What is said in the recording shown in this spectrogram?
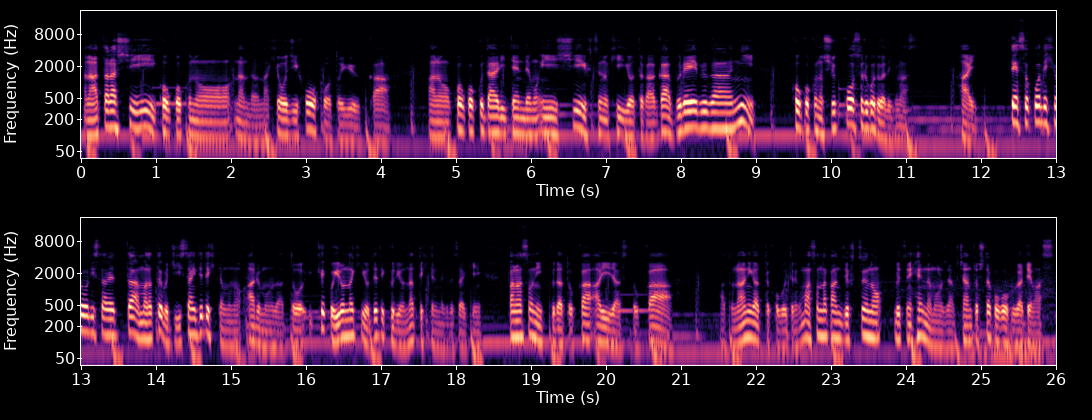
あの新しい広告のなんだろうな表示方法というかあの広告代理店でもいいし普通の企業とかがブレイブ側に広告の出稿することができます。はい。でそこで表示された、まあ、例えば実際に出てきたものあるものだと結構いろんな企業出てくるようになってきてるんだけど最近パナソニックだとかアリダスとかあと何があったか覚えてないまあそんな感じで普通の別に変なものじゃなくちゃんとした広告が出ます。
